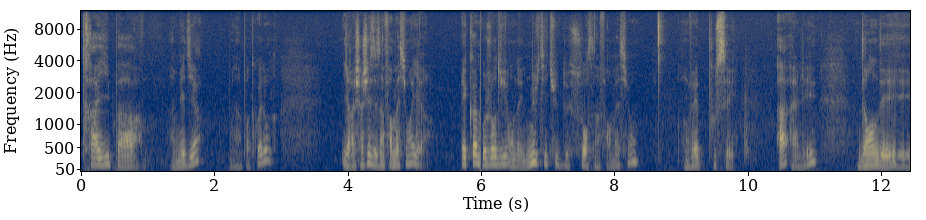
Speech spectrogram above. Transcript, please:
trahi par un média, ou n'importe quoi d'autre, ira chercher ses informations ailleurs. Et comme aujourd'hui on a une multitude de sources d'informations, on va être poussé à aller dans des,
